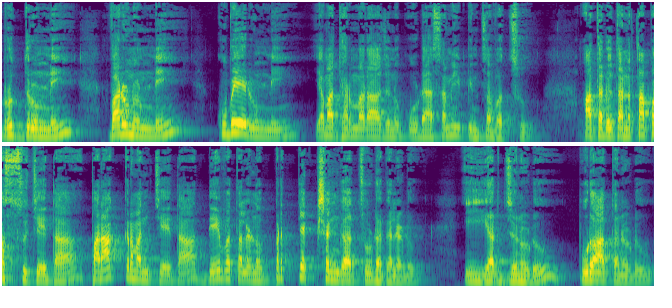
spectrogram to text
రుద్రుణ్ణి వరుణుణ్ణి కుబేరుణ్ణి యమధర్మరాజును కూడా సమీపించవచ్చు. అతడు తన తపస్సు చేత పరాక్రమం చేత దేవతలను ప్రత్యక్షంగా చూడగలడు. ఈ అర్జునుడు పురాతనుడు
